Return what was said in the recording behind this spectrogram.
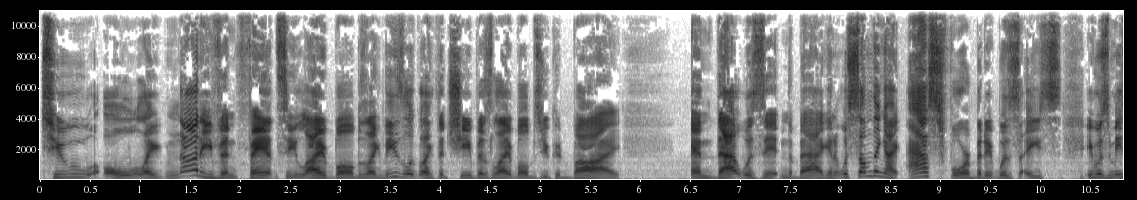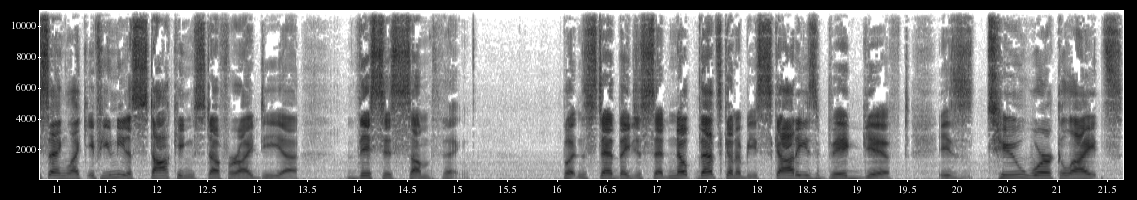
two old like not even fancy light bulbs. Like these look like the cheapest light bulbs you could buy. And that was it in the bag. And it was something i asked for but it was a it was me saying like if you need a stocking stuffer idea this is something but instead they just said, nope, that's going to be Scotty's big gift is two work lights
